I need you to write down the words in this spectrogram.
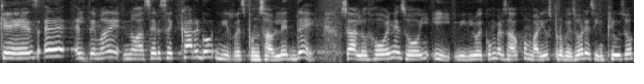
que es eh, el tema de no hacerse cargo ni responsable de. O sea, los jóvenes hoy, y, y lo he conversado con varios profesores, incluso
